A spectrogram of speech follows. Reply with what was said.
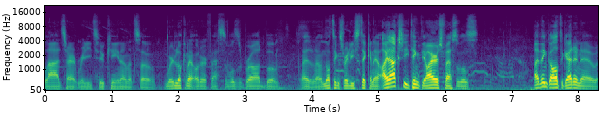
lads aren't really too keen on it. So we're looking at other festivals abroad, but I don't know. Nothing's really sticking out. I actually think the Irish festivals, I think altogether now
